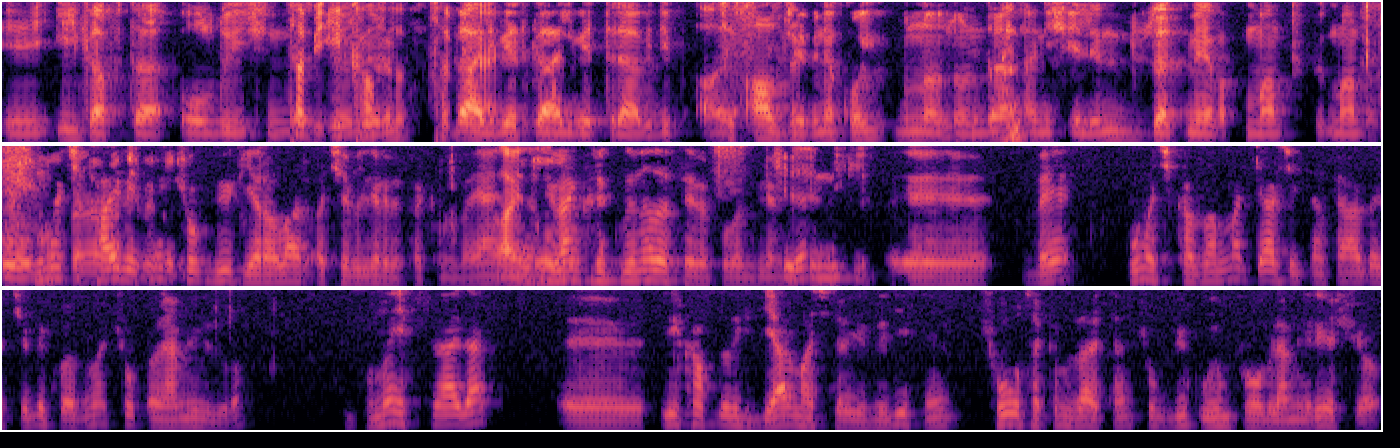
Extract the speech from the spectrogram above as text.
e, ilk hafta olduğu için de Tabii ilk hafta. Tabii yani. Galibiyet galibiyettir abi deyip a- al Kesinlikle. cebine koy. Bundan sonra da hani şeylerini düzeltmeye bak. Mantık, mantıklı bu olmalı. maçı Fenerbahçe kaybetmek çok büyük yaralar açabilirdi takımda. Yani Aynen. özgüven kırıklığına da sebep olabilirdi. Kesinlikle. Ee, ve bu maçı kazanmak gerçekten Fenerbahçe Beko adına çok önemli bir durum. Buna istinaden e, ilk haftadaki diğer maçları izlediyseniz çoğu takım zaten çok büyük uyum problemleri yaşıyor.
